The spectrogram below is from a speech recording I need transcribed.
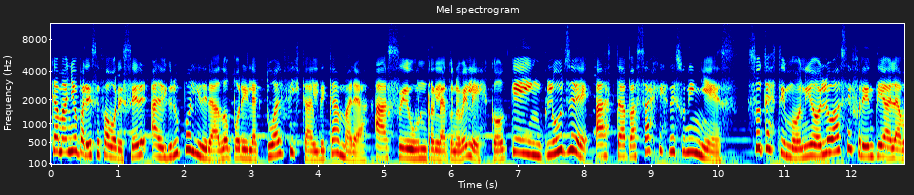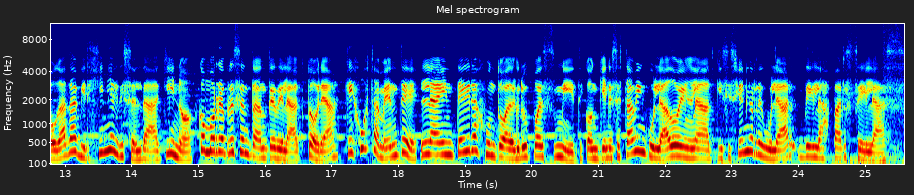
Camaño parece favorecer al grupo liderado por el actual fiscal de Cámara. Hace un relato novelesco que incluye hasta pasajes de su niñez. Su testimonio lo hace frente a la abogada Virginia Griselda Aquino como representante de la actora, que justamente la integra junto al grupo Smith, con quienes está vinculado en la adquisición irregular de las parcelas.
